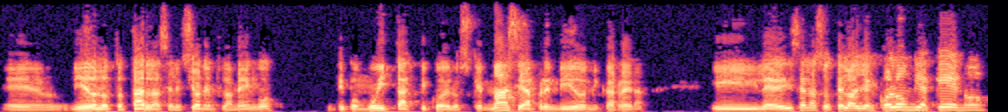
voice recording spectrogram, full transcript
Eh, un ídolo total la selección en Flamengo. un tipo muy táctico, de los que más he aprendido en mi carrera. Y le dicen a Sotelo, allá en Colombia, ¿qué? ¿No?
